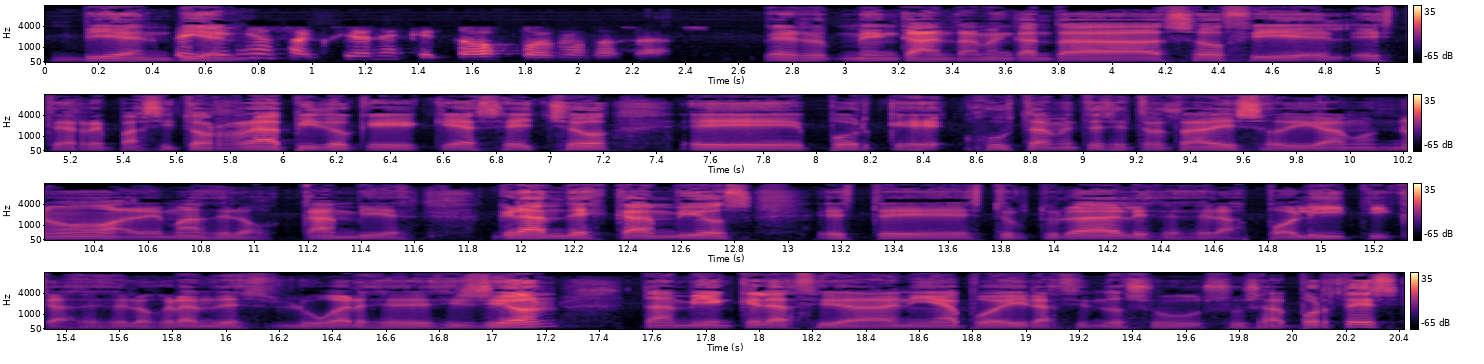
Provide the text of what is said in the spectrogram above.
Bien, bien. Pequeñas acciones que todos podemos hacer. Per- Me encanta, me encanta, Sofi, este repasito rápido que, que has hecho, eh, porque justamente se trata de eso, digamos, ¿no? Además de los cambios, grandes cambios este, estructurales, desde las políticas, desde los grandes lugares de decisión, también que la ciudadanía puede ir haciendo su- sus aportes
